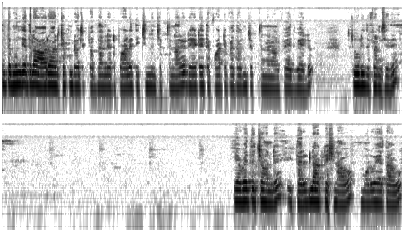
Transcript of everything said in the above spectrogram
ఇంత ముందు ఇతలో ఆరు ఆరు చొప్పున రోజుకి పద్నాలుగు లీటర్ పాలు అయితే ఇచ్చిందని చెప్తున్నారు. రేట్ అయితే ఫార్టీ ఫైవ్ థౌసండ్ చెప్తున్నాను నలభై ఐదు వేలు. చూడదు ఫ్రెండ్స్ ఇది. ఏవైతే చూడండి ఈ థర్డ్ లాక్టేషన్ ఆవు మూడవ తావు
